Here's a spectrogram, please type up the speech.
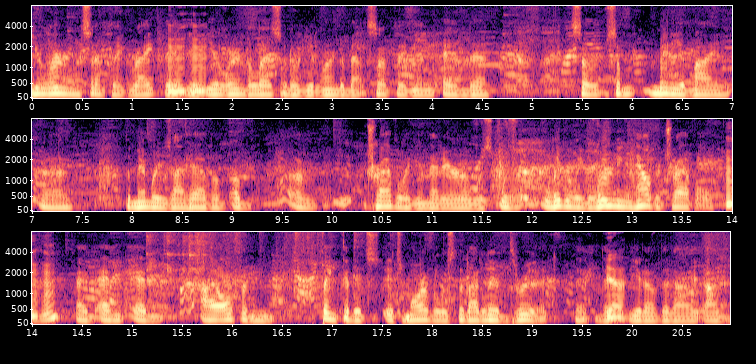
you learn something, right? That You, you learned a lesson or you learned about something, and and uh, so so many of my uh, the memories I have of, of, of traveling in that era was, was literally learning how to travel, mm-hmm. and, and and I often think that it's it's marvelous that I lived through it. That, that, Yeah. You know that I. I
